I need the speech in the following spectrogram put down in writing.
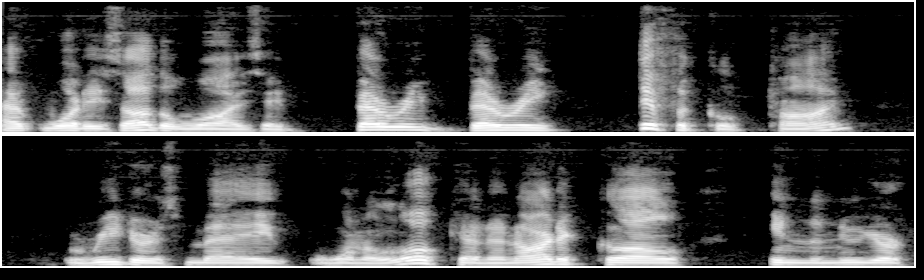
at what is otherwise a very, very difficult time. Readers may want to look at an article in the New York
